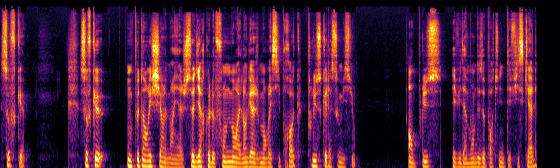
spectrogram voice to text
Sauf que, sauf que, on peut enrichir le mariage, se dire que le fondement est l'engagement réciproque plus que la soumission. En plus, évidemment, des opportunités fiscales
